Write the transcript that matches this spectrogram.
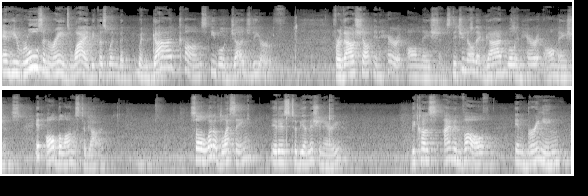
And he rules and reigns. Why? Because when, the, when God comes, he will judge the earth. For thou shalt inherit all nations. Did you know that God will inherit all nations? It all belongs to God. So, what a blessing it is to be a missionary because I'm involved in bringing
